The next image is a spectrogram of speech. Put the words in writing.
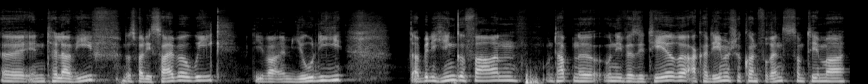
äh, in Tel Aviv. Das war die Cyber Week, die war im Juni. Da bin ich hingefahren und habe eine universitäre akademische Konferenz zum Thema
